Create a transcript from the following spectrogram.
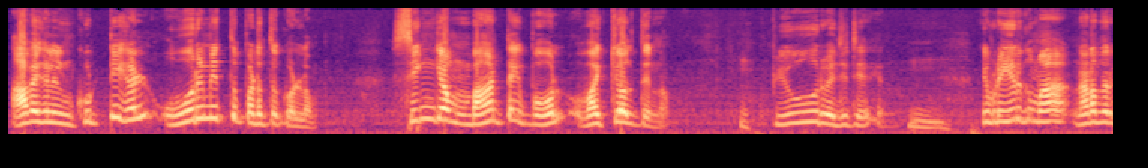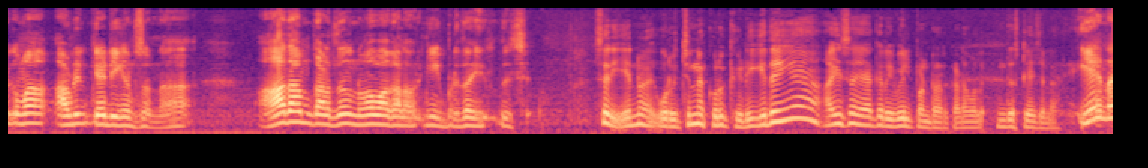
அவைகளின் குட்டிகள் ஒருமித்து படுத்துக்கொள்ளும். சிங்கம் மாட்டை போல் வைக்கோல் தின்னும். பியூர் வெஜிடேரியன் இப்படி இருக்குமா? நடந்திருக்குமா? அப்படின்னு கேட்டிங்கன்னு சொன்னால் ஆதாம் காலத்துலேருந்து நோவா காலம் வரைக்கும் இப்படி தான் இருந்துச்சு. சரி என்ன ஒரு சின்ன குறுக்கீடு. இதையே ஐசாயாக்கு ரிவீல் பண்ணுறாரு கடவுள் இந்த ஸ்டேஜில் ஏன்னா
